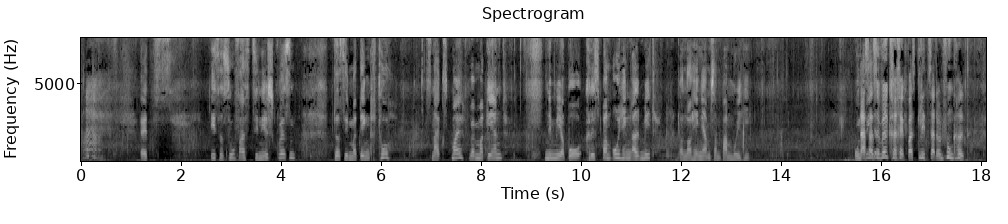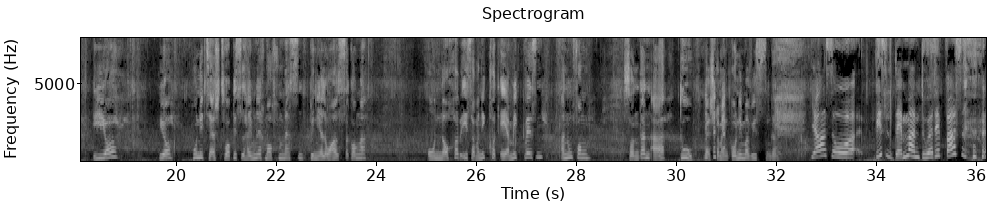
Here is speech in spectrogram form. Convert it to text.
Jetzt ist er so fasziniert gewesen, dass ich mir gedacht habe, das nächste Mal, wenn wir gehen, nimm ich ein paar Christbaumanhänger mit und dann hänge ich am so Baum hin. Und Dass wieder- also wirklich etwas glitzert und funkelt. ja, ja, habe ich zuerst zwar ein bisschen heimlich machen müssen, bin ich allein rausgegangen. Und nachher ist aber nicht gerade er mit gewesen, am Anfang, sondern auch du. Weißt du, man gar nicht mehr wissen, gell? Ja, so ein bisschen dämmern tut etwas.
